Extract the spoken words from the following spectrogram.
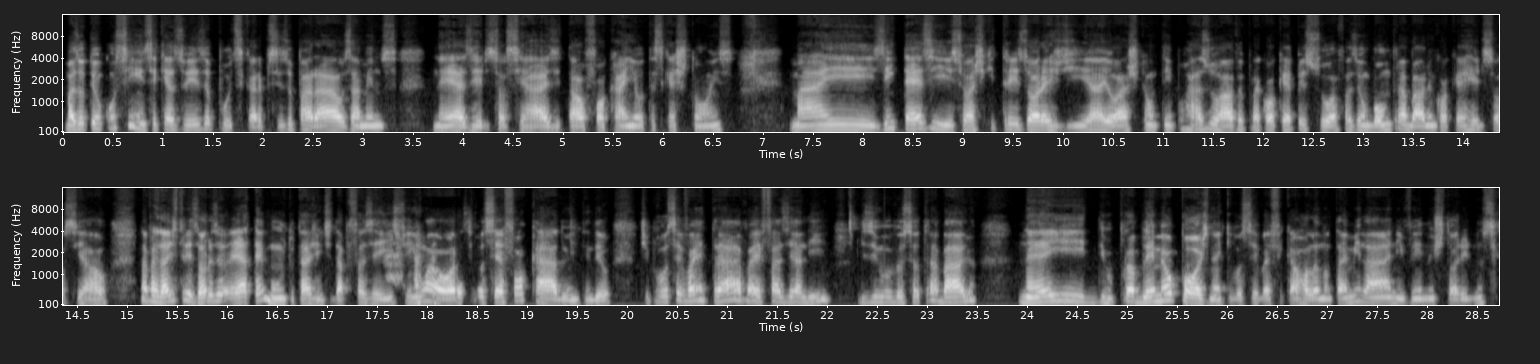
mas eu tenho consciência que às vezes eu, putz, cara, preciso parar, usar menos, né, as redes sociais e tal, focar em outras questões, mas em tese isso, eu acho que três horas dia, eu acho que é um tempo razoável para qualquer pessoa fazer um bom trabalho em qualquer rede social. Na verdade, três horas é até muito, tá, gente? Dá para fazer isso em uma hora se você é focado, entendeu? Tipo, você vai entrar, vai fazer ali, desenvolver o seu trabalho, né? E o problema é o pós, né? Que você vai ficar rolando um timeline, vendo história de não sei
